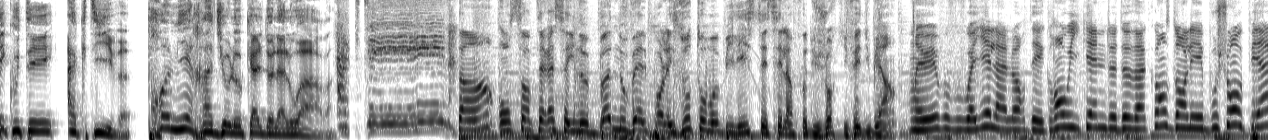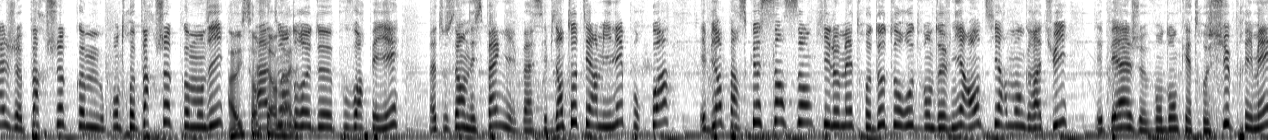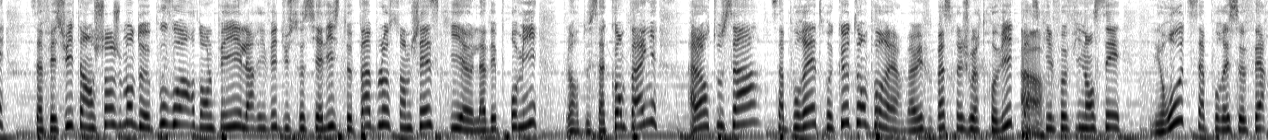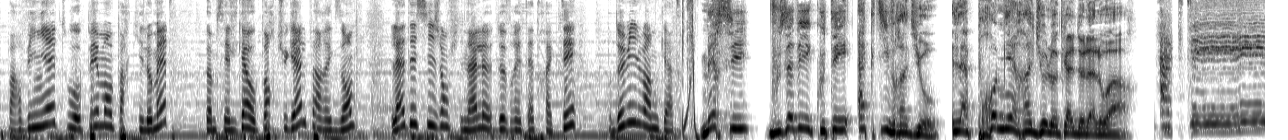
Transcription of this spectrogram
Vous écoutez Active, première radio locale de la Loire. Active. Matin, On s'intéresse à une bonne nouvelle pour les automobilistes et c'est l'info du jour qui fait du bien. Oui, oui, vous, vous voyez là, lors des grands week-ends de vacances, dans les bouchons au péage, pare-choc comme, contre pare-choc, comme on dit, Ah oui, à attendre de pouvoir payer. Bah, tout ça en Espagne, bah, c'est bientôt terminé. Pourquoi? Eh bien, parce que 500 km d'autoroute vont devenir entièrement gratuits. Les péages vont donc être supprimés. Ça fait suite à un changement de pouvoir dans le pays et l'arrivée du socialiste Pablo Sanchez qui euh, l'avait promis lors de sa campagne. Alors tout ça, ça pourrait être que temporaire. Bah oui, il faut pas se réjouir trop vite parce Ah. qu'il faut financer les routes. Ça pourrait se faire par vignette ou au paiement par kilomètre, comme c'est le cas au Portugal par exemple. La décision finale devrait être actée en 2024. Merci. Vous avez écouté Active Radio, la première radio locale de la Loire. Active.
